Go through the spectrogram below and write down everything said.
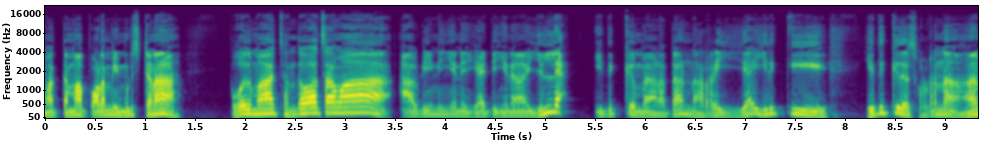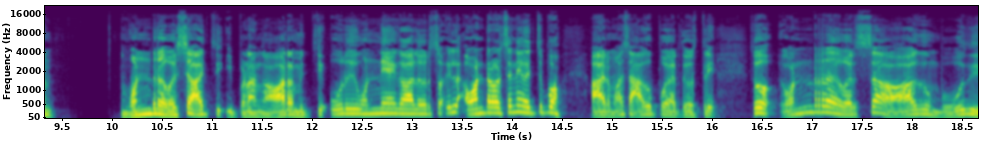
மொத்தமா புலம்பி முடிச்சிட்டனா? போதுமா சந்தோஷமா? அப்படின்னு நீங்க நீ கேட்டீங்கன்னா இல்ல இதுக்கு மேலதான் நிறைய இருக்கு. எதுக்கு இதை சொல்றேன்னா ஒன்றரை வருஷம் ஆச்சு. இப்ப நாங்க ஆரம்பிச்சு ஒரு ஒன்னே கால் வருஷம் இல்ல ஒன்றரை வருஷமே வச்சுப்போம். ஆறு மாசம் ஆக போய் அடுத்த வருஷத்துலயே. ஸோ ஒன்றரை வருஷம் ஆகும்போது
